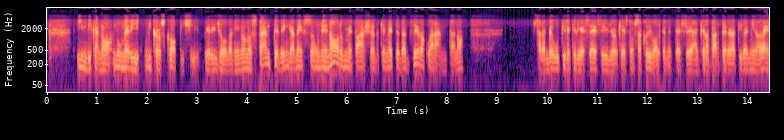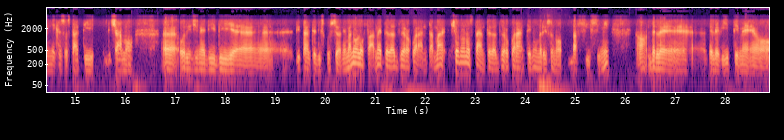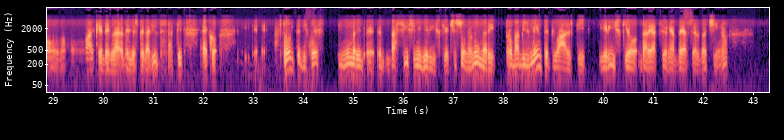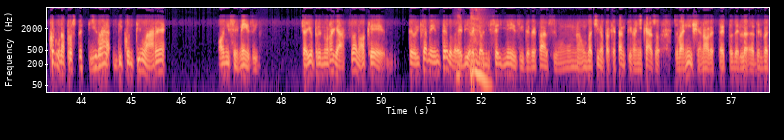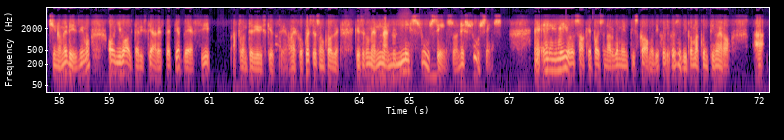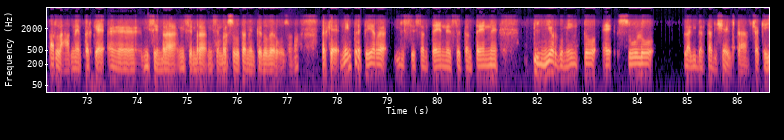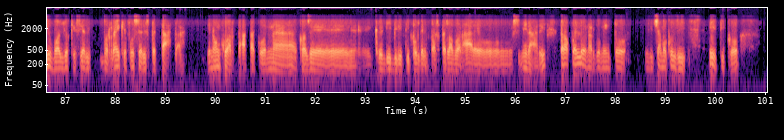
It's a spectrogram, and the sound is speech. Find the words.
indicano numeri microscopici per i giovani, nonostante venga messa un'enorme fascia che mette da 0 a 40, no? sarebbe utile che l'ISS, io gli ho chiesto un sacco di volte, mettesse anche la parte relativa ai minorenni che sono stati diciamo, eh, origine di, di, eh, di, tante discussioni, ma non lo fa, mette da 0 a 40, ma ciò nonostante da 0 a 40 i numeri sono bassissimi no? delle, delle, vittime o, o anche del, degli ospedalizzati, ecco, a fronte di questi numeri eh, bassissimi di rischio, ci sono numeri probabilmente più alti di rischio da reazioni avverse al vaccino, con una prospettiva di continuare ogni sei mesi. Cioè io prendo un ragazzo no, che teoricamente dovrei dire che ogni sei mesi deve farsi un, un vaccino perché tanto in ogni caso svanisce no, l'effetto del, del, vaccino medesimo, ogni volta rischiare effetti avversi a fronte di rischio zero. Ecco, queste sono cose che secondo me non hanno nessun senso, nessun senso. E, e io lo so che poi sono argomenti scomodi, così cosa dico, ma continuerò a parlarne perché eh, mi, sembra, mi, sembra, mi, sembra, assolutamente doveroso. No? Perché mentre per il sessantenne, il settantenne, il mio argomento è solo la libertà di scelta, cioè che io che sia, vorrei che fosse rispettata e non coartata con uh, cose incredibili tipo il Green Pass per lavorare o similari, però quello è un argomento, diciamo così, etico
